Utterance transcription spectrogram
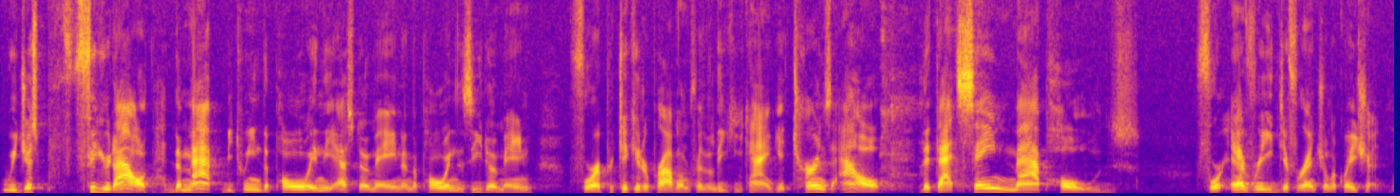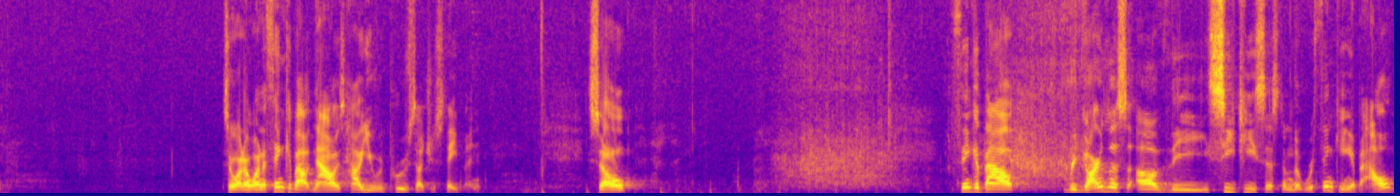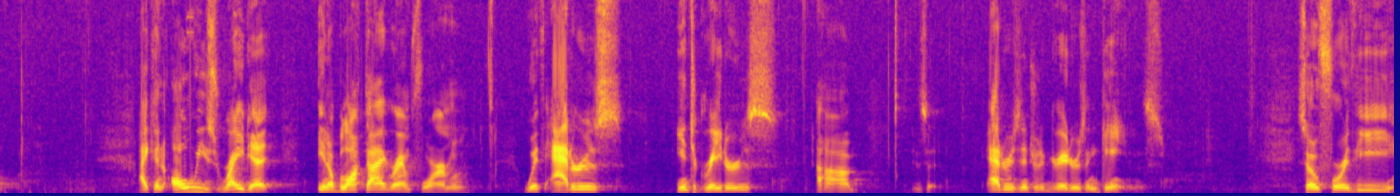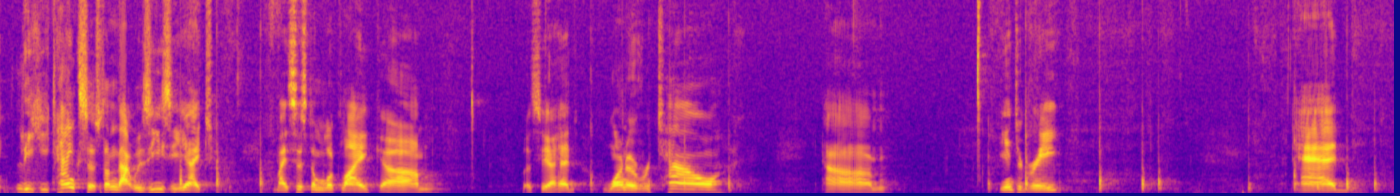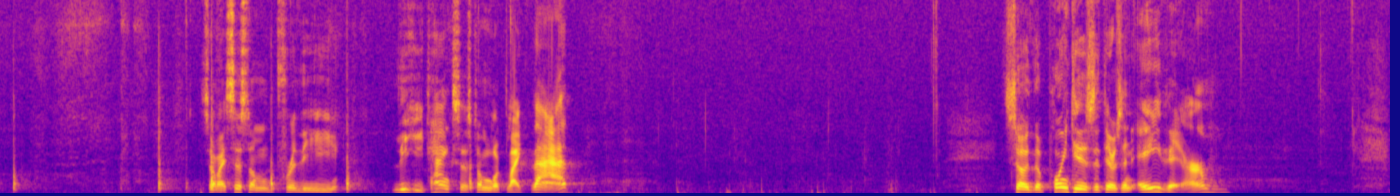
we just figured out the map between the pole in the S domain and the pole in the Z domain for a particular problem for the leaky tank. It turns out that that same map holds for every differential equation. So what I want to think about now is how you would prove such a statement. So think about, regardless of the CT system that we're thinking about, I can always write it in a block diagram form with adders, integrators, uh, adders, integrators, and gains. So for the leaky tank system, that was easy. I, my system looked like, um, let's see, I had 1 over tau, um, integrate, add. So my system for the leaky tank system looked like that. So the point is that there's an A there.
